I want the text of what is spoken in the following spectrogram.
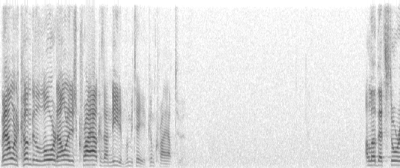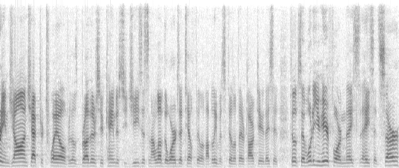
Man, I want to come to the Lord. I want to just cry out because I need Him. Let me tell you, come cry out to Him. I love that story in John chapter 12 for those brothers who came to see Jesus, and I love the words they tell Philip. I believe it was Philip they were talking to. They said, Philip said, What are you here for? And they, they said, Sir,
